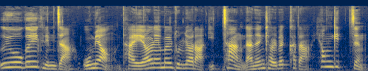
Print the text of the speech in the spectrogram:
의혹의 그림자, 오명, 다이얼 M을 돌려라, 이창, 나는 결백하다, 현기증,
